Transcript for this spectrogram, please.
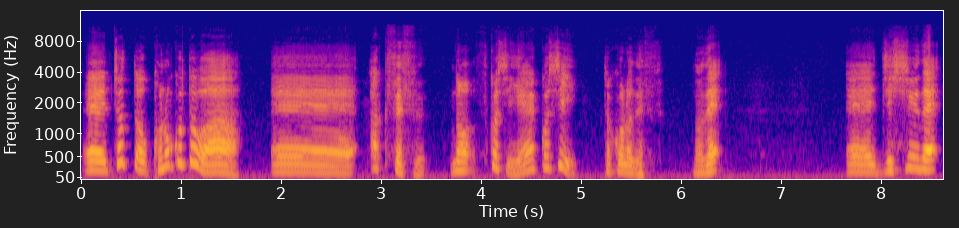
えー、ちょっとこのことは、えー、アクセスの少しややこしいところですので、えー、実習で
